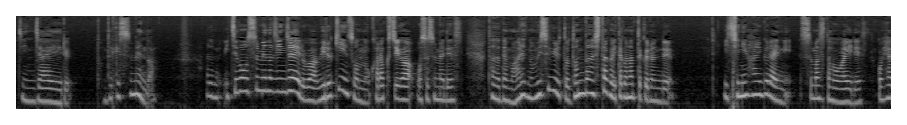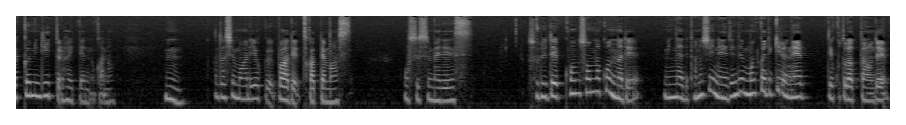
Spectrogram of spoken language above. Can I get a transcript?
ジンジャーエール。どんだけ進めんだ。で一番おすすめのジンジャーエールはウィルキンソンの辛口がおすすめです。ただでもあれ飲みすぎるとだんだん舌が痛くなってくるんで12杯ぐらいに済ませた方がいいです。500ml 入ってんのかな。うん。私もあれよくバーで使ってます。おすすめです。それでこんそんなこんなでみんなで楽しいね。全然もう一回できるね。っていうことだったので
